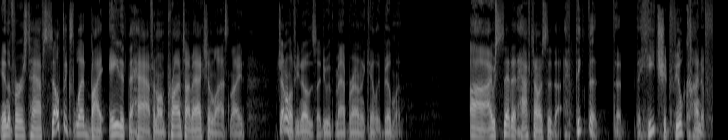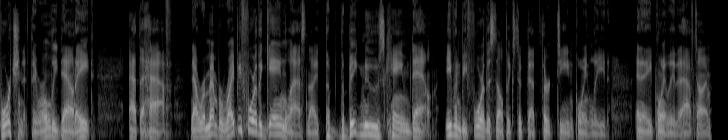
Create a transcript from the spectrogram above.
in the first half. Celtics led by eight at the half, and on primetime action last night, which I don't know if you know this, I do with Matt Brown and Kelley Bydlon. Uh, I said at halftime, I said, I think that the, the Heat should feel kind of fortunate. They were only down eight at the half. Now, remember, right before the game last night, the, the big news came down, even before the Celtics took that 13 point lead and an eight point lead at halftime,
